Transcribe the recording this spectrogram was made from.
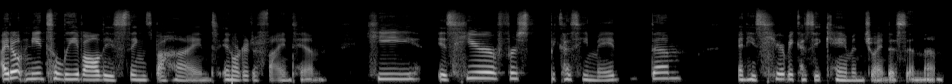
I don't need to leave all these things behind in order to find him. He is here first because he made them, and he's here because he came and joined us in them.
